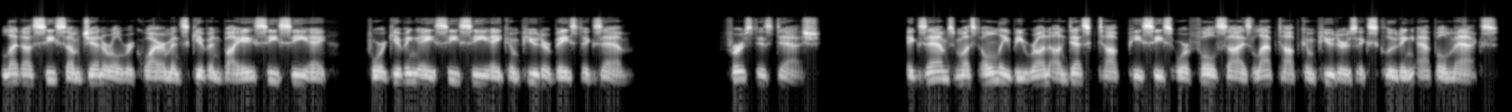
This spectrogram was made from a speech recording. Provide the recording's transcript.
let us see some general requirements given by ACCA, for giving ACCA computer-based exam. First is dash. Exams must only be run on desktop PCs or full-size laptop computers excluding Apple Macs.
